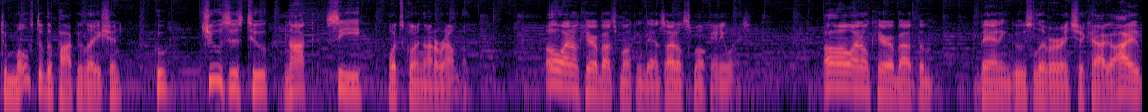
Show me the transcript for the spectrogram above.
to most of the population who chooses to not see what's going on around them. Oh, I don't care about smoking bans. I don't smoke anyways. Oh, I don't care about them banning goose liver in Chicago. I,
